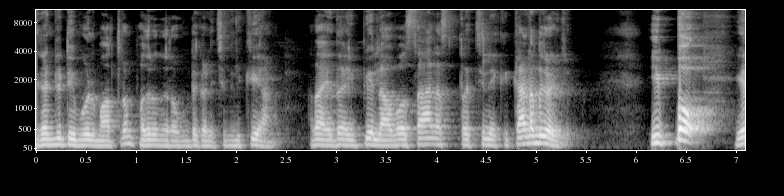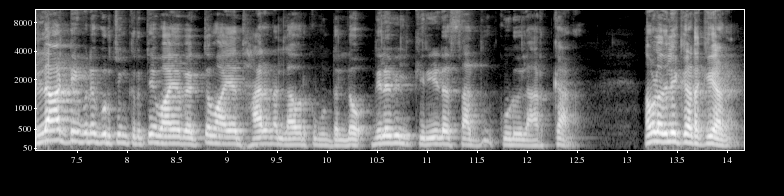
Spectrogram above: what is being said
രണ്ട് ടീമുകൾ മാത്രം പതിനൊന്ന് റൗണ്ട് കളിച്ച് നിൽക്കുകയാണ്. അതായത് ഐ പി എൽ അവസാന സ്ട്രെച്ചിലേക്ക് കടന്നു കഴിഞ്ഞു. ഇപ്പോൾ എല്ലാ ടീമിനെ കുറിച്ചും കൃത്യമായ വ്യക്തമായ ധാരണ എല്ലാവർക്കും ഉണ്ടല്ലോ. നിലവിൽ കിരീട സാധ്യത കൂടുതൽ ആർക്കാണ്? നമ്മൾ അതിലേക്ക് കിടക്കുകയാണ്.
